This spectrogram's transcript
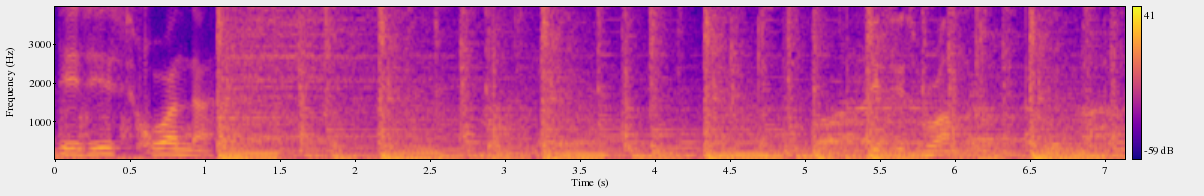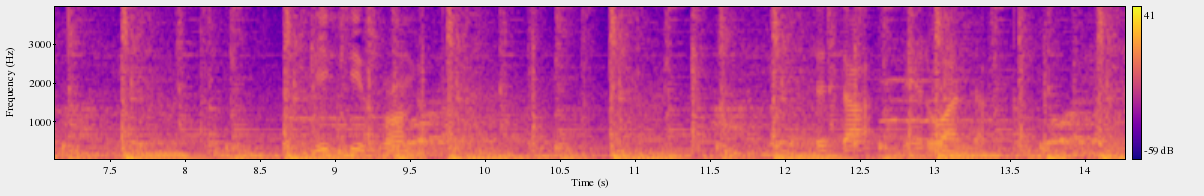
This is Rwanda. This is Rwanda. This is Rwanda. C'est ça, les Rwanda.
